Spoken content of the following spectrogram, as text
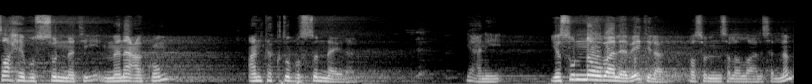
صاحب السنة منعكم أن تكتبوا السنة ይላል يعني የሱናው ባለቤት ይላል ረሱልን ስለ ላ ሰለም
